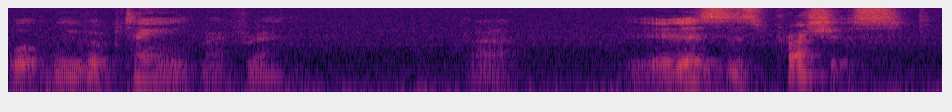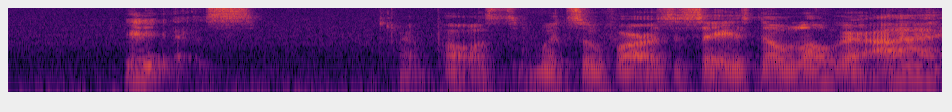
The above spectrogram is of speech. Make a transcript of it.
what we've obtained, my friend. Uh, it is is precious. It is. Paul went so far as to say, "It's no longer I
